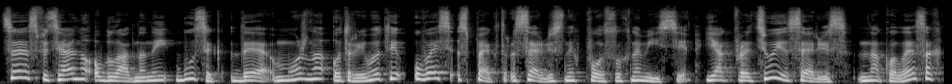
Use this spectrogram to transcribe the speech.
Це спеціально обладнаний бусик, де можна отримати увесь спектр сервісних послуг на місці. Як працює сервіс на колесах,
